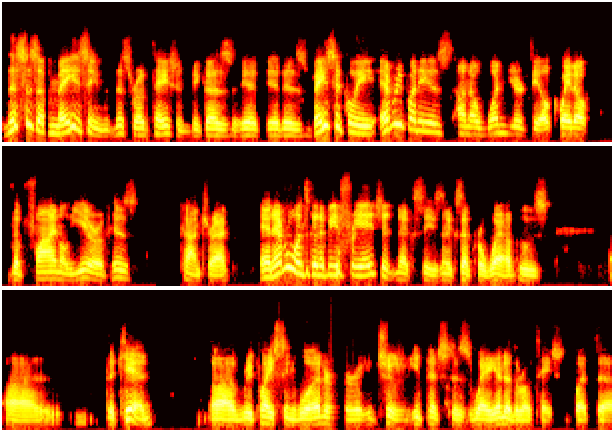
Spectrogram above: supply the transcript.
this is amazing, this rotation, because it, it is basically everybody is on a one year deal. Cueto, the final year of his contract, and everyone's going to be a free agent next season except for Webb, who's uh, the kid uh, replacing Wood, or he, shoot, he pitched his way into the rotation. But uh,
